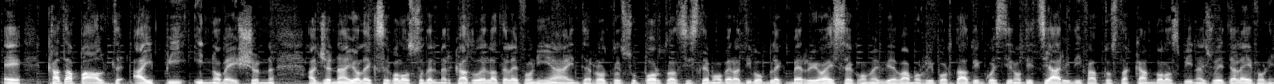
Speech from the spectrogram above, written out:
è Catapult IP Innovation. A gennaio l'ex colosso del mercato della telefonia ha interrotto il supporto al sistema operativo BlackBerry OS, come vi avevamo riportato in questi notiziari, di fatto staccando la spina ai suoi telefoni.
